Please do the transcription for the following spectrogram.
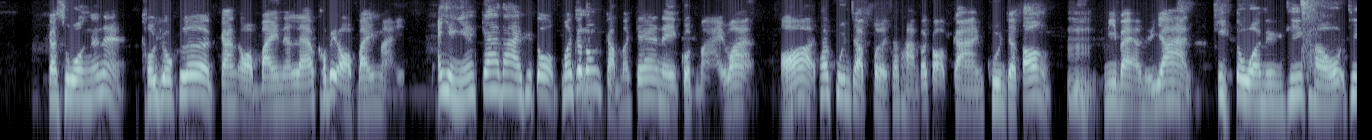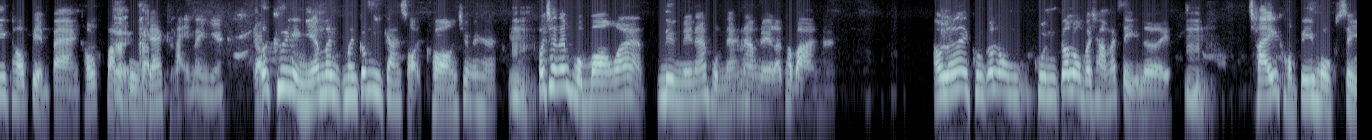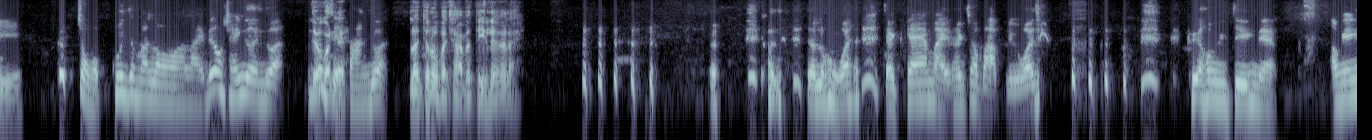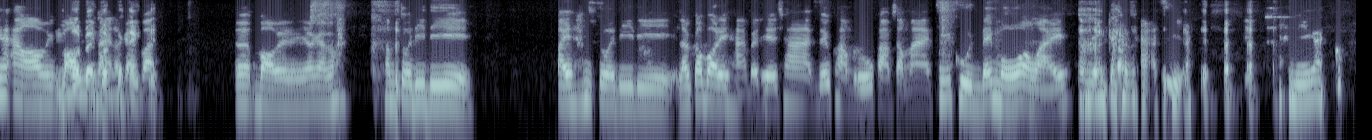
ระทรวงนั้นน่ะเขายกเลิกการออกใบนั้นแล้วเขาไปออกใบใหม่ไอ้อย่างเงี้ยแก้ได้พี่โตมันก็ต้องกลับมาแก้ในกฎหมายว่าอ๋อถ้าคุณจะเปิดสถานประกอบการ คุณจะต้องอืมมีใบอนุญาต อีกตัวหนึ่งที่เขาที่เขาเปลี่ยนแปลงเขาปรับปรุงเออครับแก้ไขมาอย่างเงี้ยครับก็คืออย่างเงี้ยมันมันก็มีการสอดคล้องใช่ไหมฮะอืมเพราะฉะนั้นผมมองว่าหนึ่งเลยนะ ผมแนะนำเลยรัฐบาลฮะเอาเลย คุณก็ลงคุณก็ลงประชามติเลยอืมใช้ของปีหกสี่ก็จบคุณจะมารออะไร ไม่ต้องใช้เงินด้วย เดี๋ยวไม่ก่ต้ออนงเสียนะตังค์ด้วย แล้วจะลงประชามติเรื่องอะไร จะลงว่าจะแก้ใหม่ทั้งฉบับหรือว่าจะคือเอาจริงๆเนี่ย เอาง่ายๆเอาเอาบอกวนไปไปหน่อยแล้วกันวนไปว่า เออบอกไปเลยแล้วกันว่าทำตัวดีๆ ไปทำตัวดีๆ แล้วก็บริหารประเทศชาติ ด้วยความรู้ความสามารถที่คุณได้โม้เอาไว้ในการหาเสียงอันนี้ง่ายกว่า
